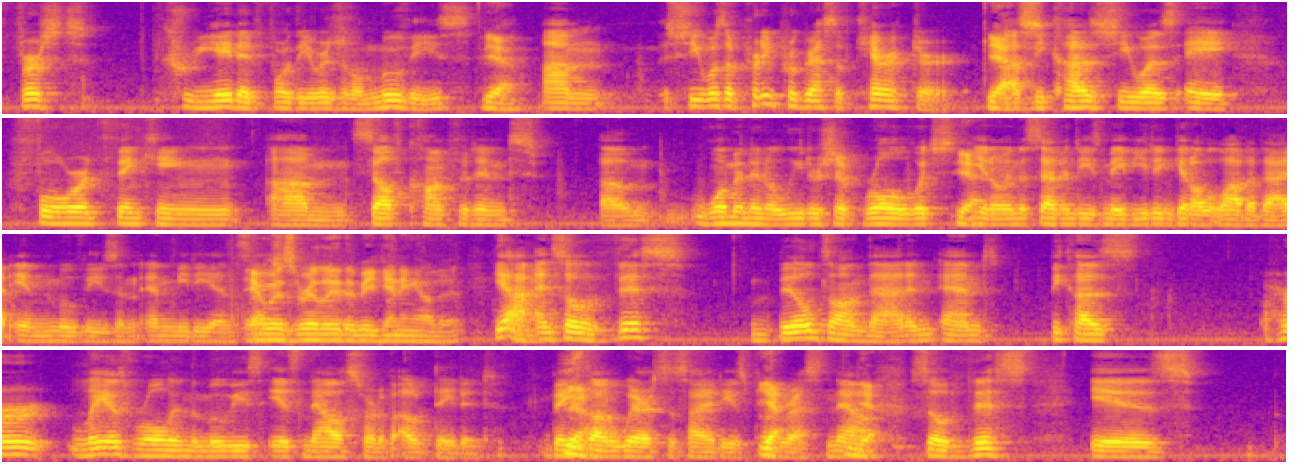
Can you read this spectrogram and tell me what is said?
first created for the original movies, yeah um, she was a pretty progressive character. Yes. Uh, because she was a forward-thinking, um, self-confident um, woman in a leadership role, which Yeah. you know in the '70s maybe you didn't get a lot of that in movies and, and media and such. it was really the beginning of it. Yeah, and so this builds on that, and and because her Leia's role in the movies is now sort of outdated based Yeah. on where society has Yeah. progressed now. Yeah. So this is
